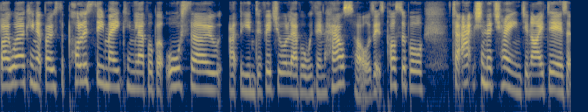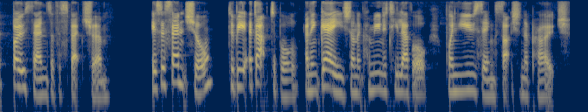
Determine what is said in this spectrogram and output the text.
By working at both the policy making level but also at the individual level within households, it's possible to action a change in ideas at both ends of the spectrum. It's essential to be adaptable and engaged on a community level when using such an approach.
